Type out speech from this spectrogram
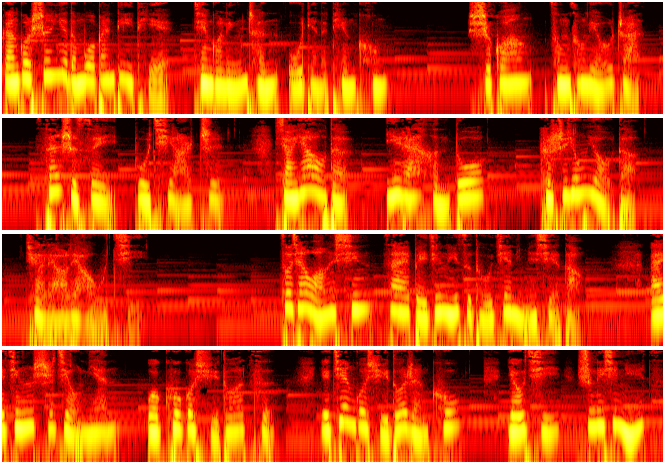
赶过深夜的末班地铁，见过凌晨五点的天空。时光匆匆流转，三十岁。不期而至，想要的依然很多，可是拥有的却寥寥无几。作家王鑫在《北京女子图鉴》里面写道：“来京十九年，我哭过许多次，也见过许多人哭，尤其是那些女子。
